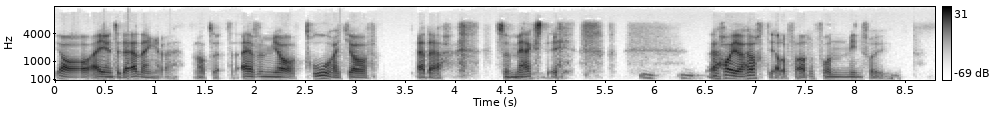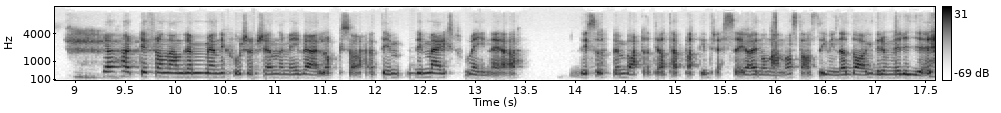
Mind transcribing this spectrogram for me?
ja, är jag inte där längre på något sätt. Även om jag tror att jag är där så märks det. Mm. Mm. Har jag hört i alla fall från min fru. Jag har hört det från andra människor som känner mig väl också. Att det, det märks på mig när jag, det är så uppenbart att jag har tappat intresse. Jag är någon annanstans i mina dagdrömmerier.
